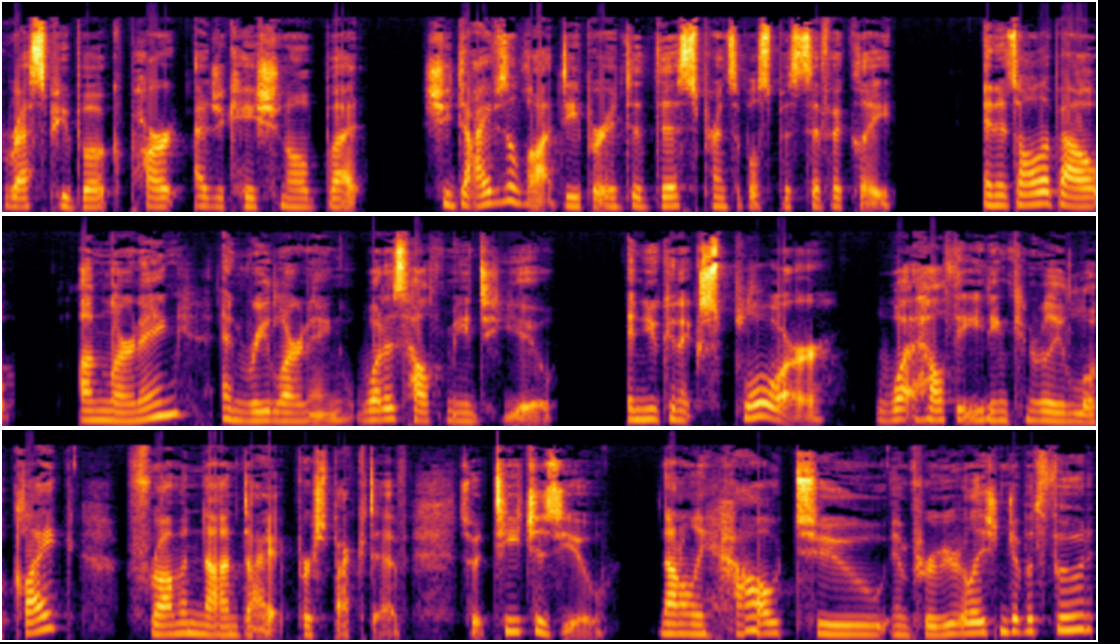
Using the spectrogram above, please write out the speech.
recipe book, part educational, but she dives a lot deeper into this principle specifically. And it's all about unlearning and relearning. What does health mean to you? And you can explore what healthy eating can really look like from a non-diet perspective. So it teaches you not only how to improve your relationship with food,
